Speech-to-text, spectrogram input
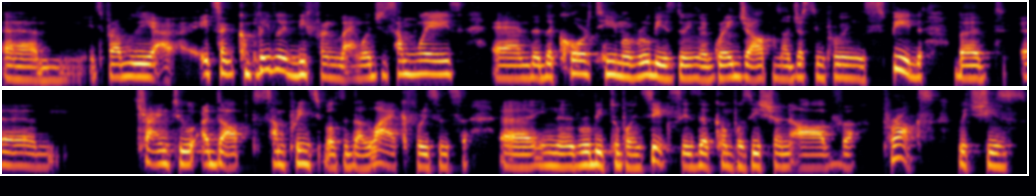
um, it's probably uh, it's a completely different language in some ways, and the core team of Ruby is doing a great job, not just improving the speed, but um, trying to adopt some principles that I like. For instance, uh, in Ruby 2.6 is the composition of procs, which is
